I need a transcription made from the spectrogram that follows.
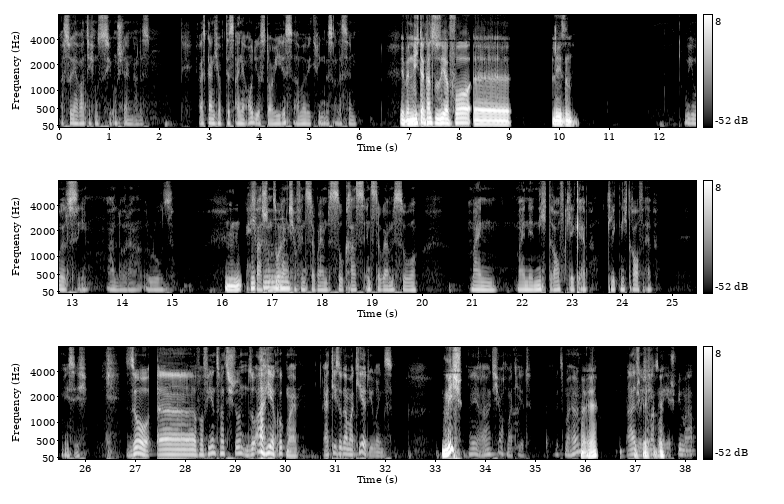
Achso, ja, warte, ich muss es hier umstellen alles. Ich weiß gar nicht, ob das eine Audio-Story ist, aber wir kriegen das alles hin. Ja, wenn nicht, dann kannst du sie ja vorlesen. Äh. We will see. Allora, Roos. Mhm. Ich war schon so lange nicht auf Instagram, das ist so krass. Instagram ist so mein, meine Nicht-Draufklick-App. Klick nicht drauf App. Mäßig. So, äh, vor 24 Stunden. So, ah, hier, guck mal. Er hat dich sogar markiert übrigens. Mich? Ja, hatte ich auch markiert. Willst du mal hören? Hä? Also, ich ich gesehen. mal hier, spiel mal ab.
